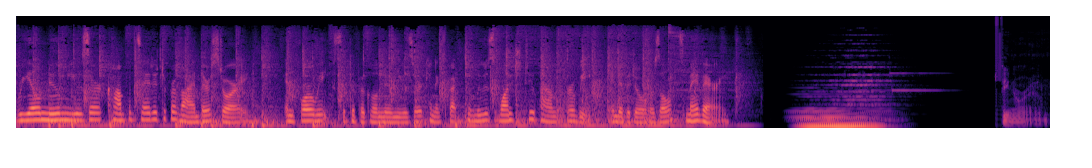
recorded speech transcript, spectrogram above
Real Noom user compensated to provide their story. In four weeks, the typical Noom user can expect to lose one to two pounds per week. Individual results may vary. room.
